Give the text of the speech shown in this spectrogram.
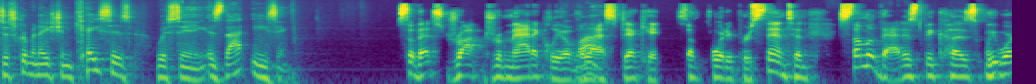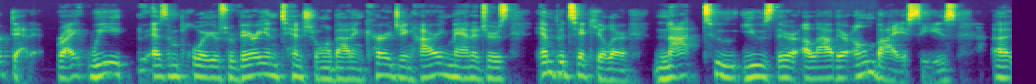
discrimination cases we're seeing? Is that easing? So that's dropped dramatically over wow. the last decade, some 40%. And some of that is because we worked at it, right? We, as employers, were very intentional about encouraging hiring managers in particular not to use their, allow their own biases uh,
